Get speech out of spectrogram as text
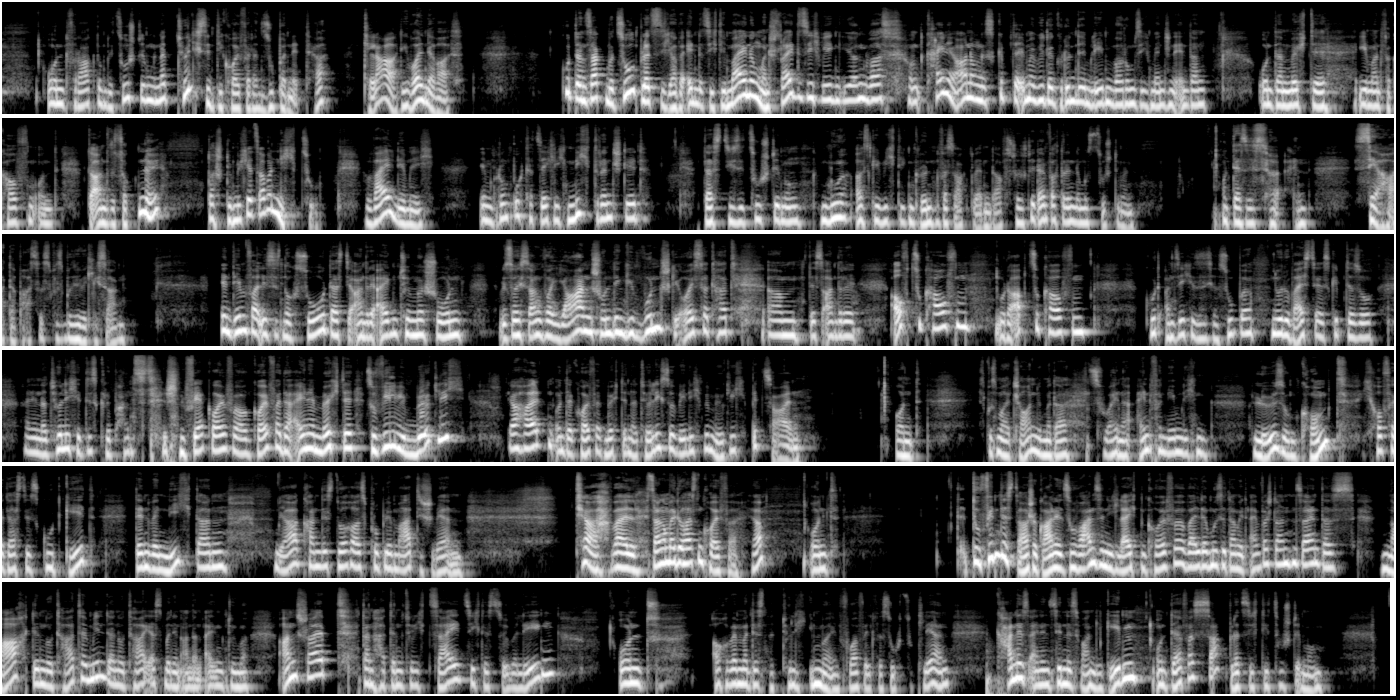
und fragt um die Zustimmung, natürlich sind die Käufer dann super nett, ja. Klar, die wollen ja was. Gut, dann sagt man zu, plötzlich aber ändert sich die Meinung, man streitet sich wegen irgendwas und keine Ahnung, es gibt ja immer wieder Gründe im Leben, warum sich Menschen ändern. Und dann möchte jemand verkaufen und der andere sagt, nee, da stimme ich jetzt aber nicht zu. Weil nämlich im Grundbuch tatsächlich nicht drin steht, dass diese Zustimmung nur aus gewichtigen Gründen versagt werden darf. Es steht einfach drin, der muss zustimmen. Und das ist ein sehr harter Passus, was muss ich wirklich sagen. In dem Fall ist es noch so, dass der andere Eigentümer schon, wie soll ich sagen, vor Jahren schon den Wunsch geäußert hat, ähm, das andere aufzukaufen oder abzukaufen. Gut, an sich ist es ja super. Nur du weißt ja, es gibt ja so eine natürliche Diskrepanz zwischen Verkäufer und Käufer. Der eine möchte so viel wie möglich erhalten und der Käufer möchte natürlich so wenig wie möglich bezahlen. Und jetzt muss man halt schauen, wie man da zu einer einvernehmlichen Lösung kommt. Ich hoffe, dass das gut geht, denn wenn nicht, dann ja, kann das durchaus problematisch werden. Tja, weil, sagen wir mal, du hast einen Käufer, ja, und du findest da schon gar nicht so wahnsinnig leichten Käufer, weil der muss ja damit einverstanden sein, dass nach dem Notartermin der Notar erstmal den anderen Eigentümer anschreibt. Dann hat er natürlich Zeit, sich das zu überlegen. Und auch wenn man das natürlich immer im Vorfeld versucht zu klären, kann es einen Sinneswandel geben und der versagt plötzlich die Zustimmung.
